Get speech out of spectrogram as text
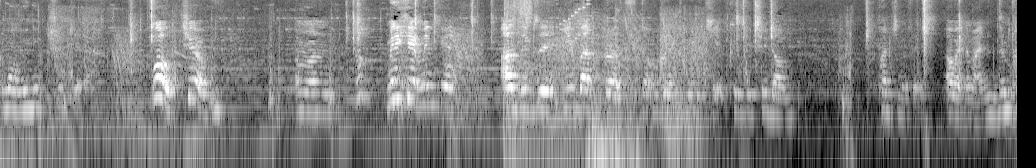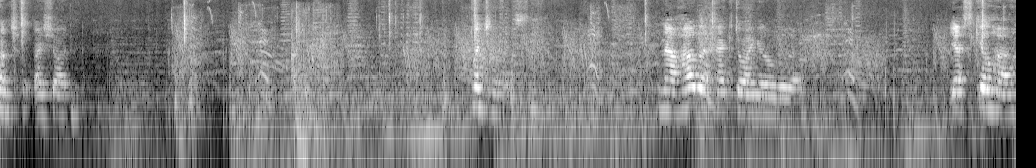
come on, we need to get out. Whoa, chill. I'm running. mini kit, mini kit. I'll dibs it. You bad brothers don't get mini kit because you're too dumb. Punch in the face. Oh wait, never mind. Didn't punch. I shot. Punch in the face. Now, how the heck do I get over there? Yes, kill her.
